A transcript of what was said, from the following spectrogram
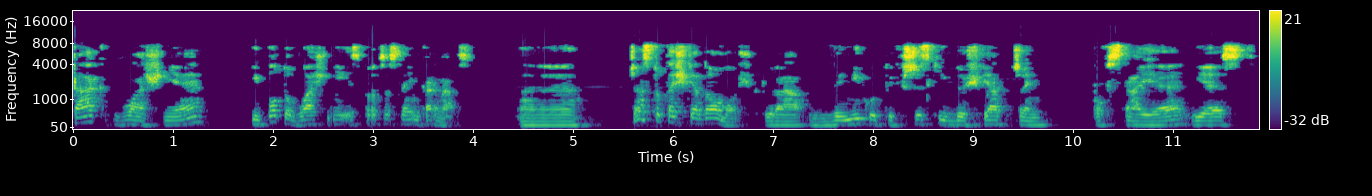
Tak właśnie i po to właśnie jest proces reinkarnacji. E, często ta świadomość, która w wyniku tych wszystkich doświadczeń powstaje, jest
